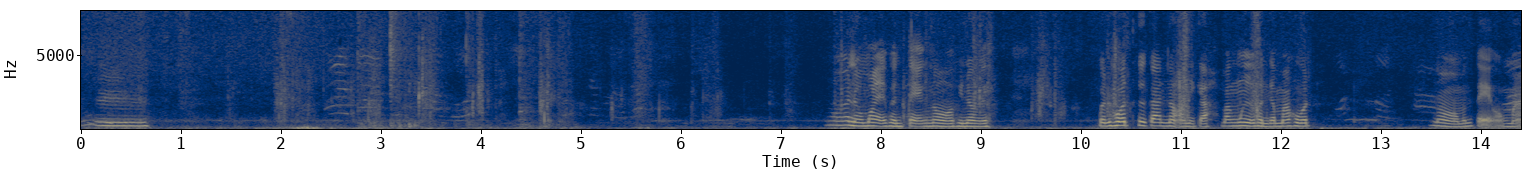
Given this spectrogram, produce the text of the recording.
ลูอืมว่าหน่อไม้เพิ่นแตกหน่อพี่น้องเอ้ยเพิ่นฮดคือกันเนาะอันนี้กะบางมือเพิ่นก็มาฮดหน่อมันแตกออกมา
